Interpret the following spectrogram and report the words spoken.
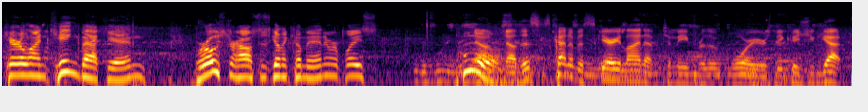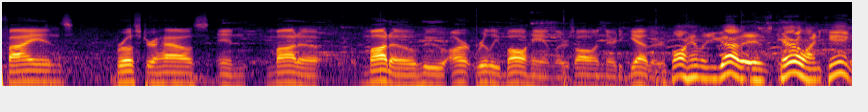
Caroline King back in. Brosterhouse is going to come in and replace Number 29. Poole. Now, now this is kind of a scary lineup to me for the Warriors because you've got Fians, Brosterhouse, and Motto, Motto, who aren't really ball handlers, all in there together. The ball handler you got is Caroline King.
